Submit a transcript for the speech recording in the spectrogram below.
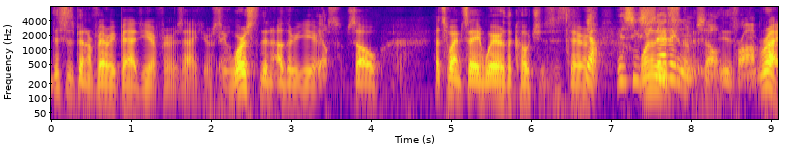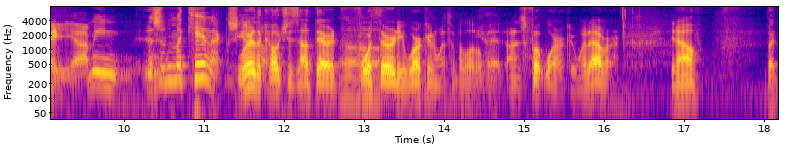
This has been a very bad year for his accuracy, worse than other years. So that's why I'm saying, where are the coaches? Is there? Yeah, is he one of setting these- himself is- properly? Right. Yeah, I mean, this is mechanics. Where are the coaches out there at 4:30 working with him a little bit on his footwork and whatever? You know? But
